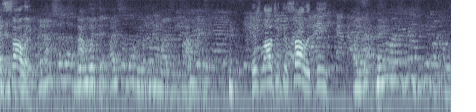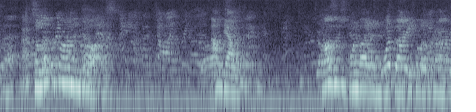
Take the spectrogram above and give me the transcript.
is solid. And I said that with, I'm with it. I said that with a Pennywise in I'm with it. His logic is solid. The Isaac Pennywise agrees. You can't argue with that. So Leprechaun and Jaws. I'm down with it. Jaws is just one bite and One eat the, bite, eat the leprechaun.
